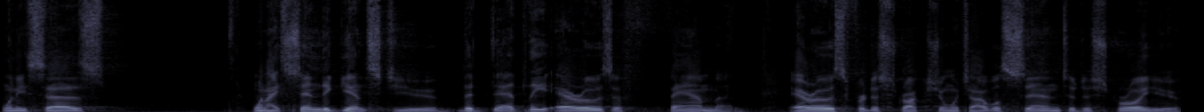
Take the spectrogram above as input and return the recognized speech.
when he says, When I send against you the deadly arrows of famine, arrows for destruction, which I will send to destroy you,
